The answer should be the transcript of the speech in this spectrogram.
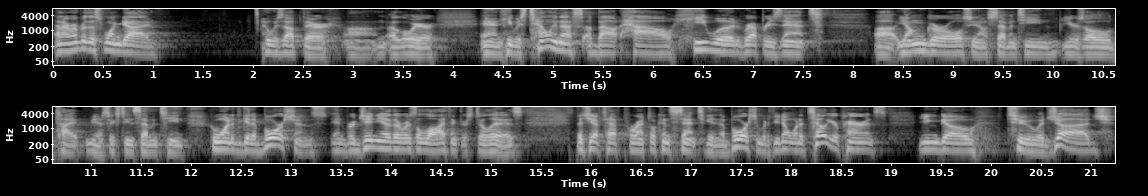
And I remember this one guy who was up there, um, a lawyer, and he was telling us about how he would represent uh, young girls, you know, 17 years old type, you know, 16, 17, who wanted to get abortions. In Virginia, there was a law, I think there still is, that you have to have parental consent to get an abortion. But if you don't want to tell your parents, you can go to a judge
